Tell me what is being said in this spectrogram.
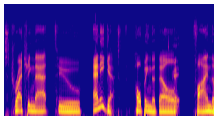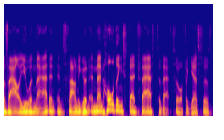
stretching that to any guest, hoping that they'll Hey. Find the value in that and, and sounding good, and then holding steadfast to that. So if a guest says,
